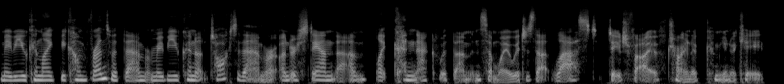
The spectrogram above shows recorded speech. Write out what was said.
maybe you can like become friends with them or maybe you can talk to them or understand them like connect with them in some way which is that last stage five trying to communicate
